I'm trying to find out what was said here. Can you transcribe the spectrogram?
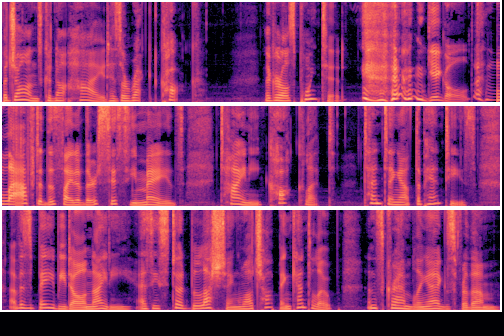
but John's could not hide his erect cock. The girls pointed, giggled, and laughed at the sight of their sissy maid's tiny cocklet tenting out the panties of his baby doll nighty as he stood blushing while chopping cantaloupe and scrambling eggs for them.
